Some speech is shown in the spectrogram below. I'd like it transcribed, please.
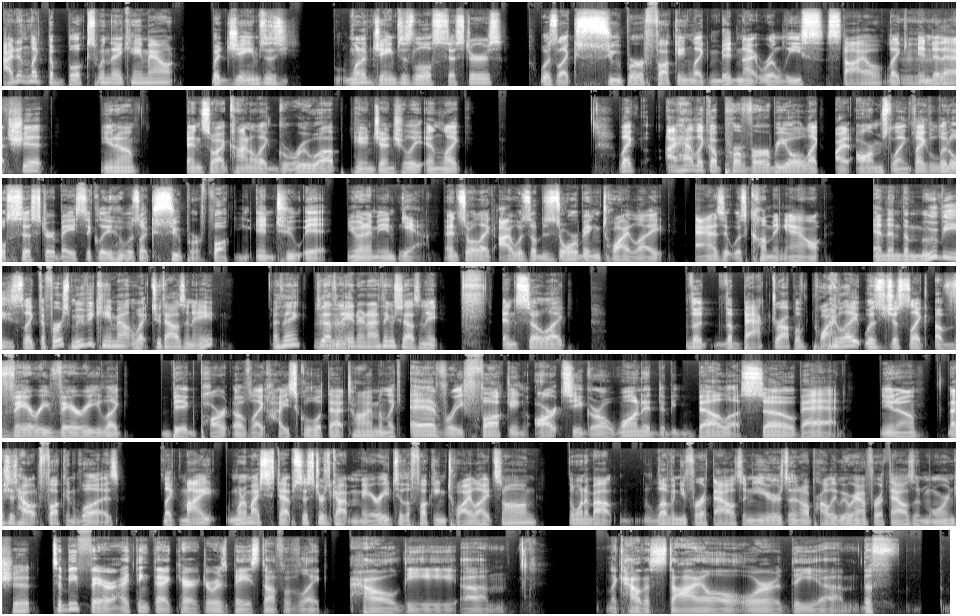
I didn't like the books when they came out, but James's one of James's little sisters was like super fucking like midnight release style, like Mhm. into that shit, you know. And so I kind of like grew up tangentially and like, like I had like a proverbial like at arm's length like little sister basically who was like super fucking into it. You know what I mean? Yeah. And so like I was absorbing Twilight as it was coming out. And then the movies, like the first movie came out in like 2008, I think. 2008 or 9, I think it was 2008. And so like the the backdrop of Twilight was just like a very very like big part of like high school at that time and like every fucking artsy girl wanted to be Bella so bad, you know? That's just how it fucking was. Like my one of my stepsisters got married to the fucking Twilight song the one about loving you for a thousand years and I'll probably be around for a thousand more and shit. To be fair, I think that character was based off of like how the um like how the style or the um the f-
